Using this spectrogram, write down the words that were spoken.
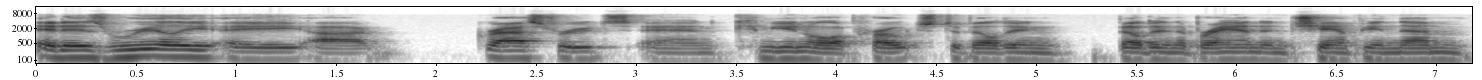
it is really a uh, grassroots and communal approach to building building the brand and champion them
